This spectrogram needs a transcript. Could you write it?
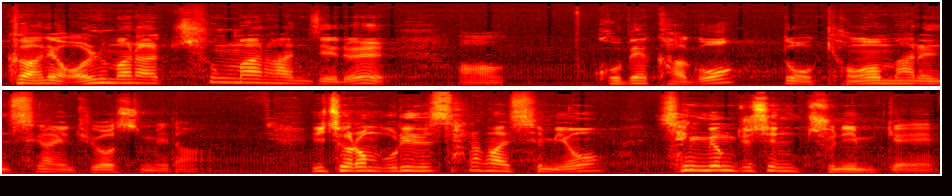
그 안에 얼마나 충만한지를 어, 고백하고 또 경험하는 시간이 되었습니다. 이처럼 우리를 사랑하시며 생명 주신 주님께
